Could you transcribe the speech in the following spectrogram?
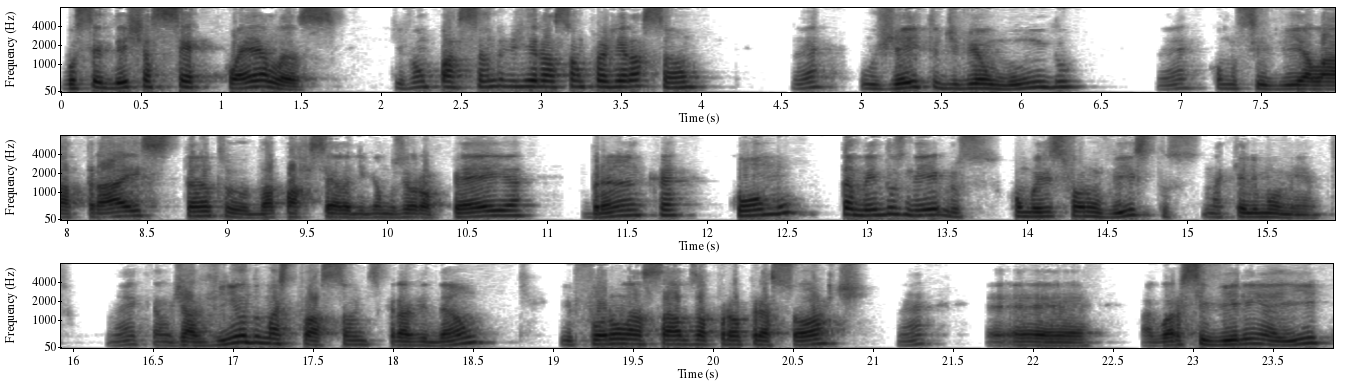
você deixa sequelas que vão passando de geração para geração. Né? O jeito de ver o mundo, né, como se via lá atrás, tanto da parcela, digamos, europeia, branca, como também dos negros, como eles foram vistos naquele momento. Né? Então, já vinham de uma situação de escravidão e foram lançados à própria sorte. Né? É, é agora se virem aí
